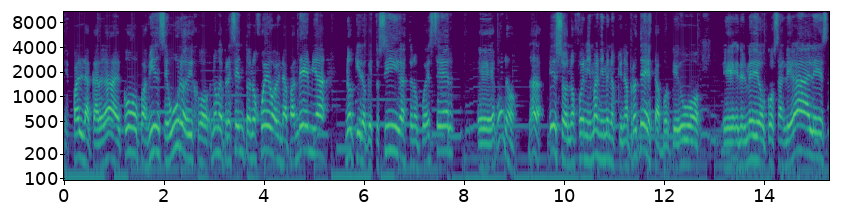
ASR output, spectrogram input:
espalda cargada de copas, bien seguro, dijo, no me presento, no juego, hay una pandemia, no quiero que esto siga, esto no puede ser. Eh, bueno, nada, eso no fue ni más ni menos que una protesta, porque hubo eh, en el medio cosas legales,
